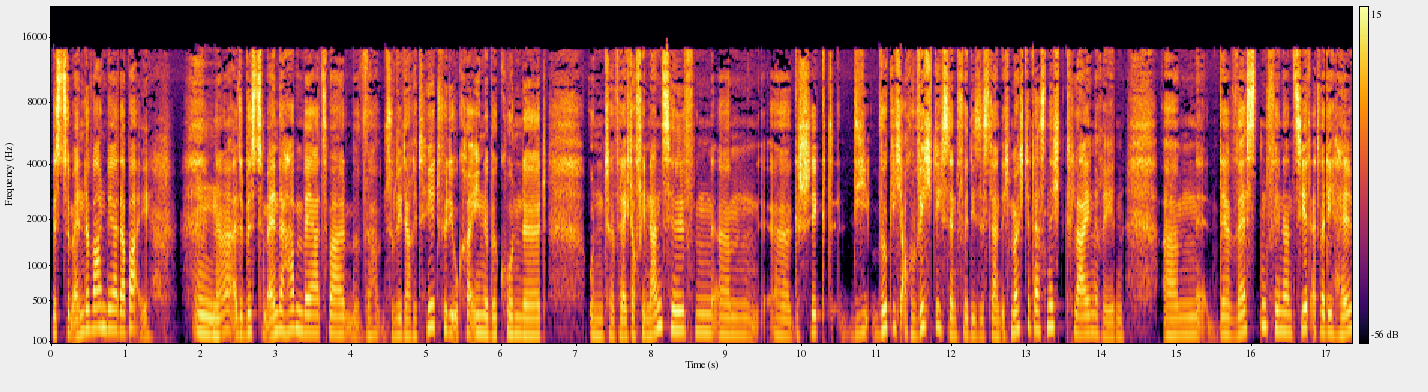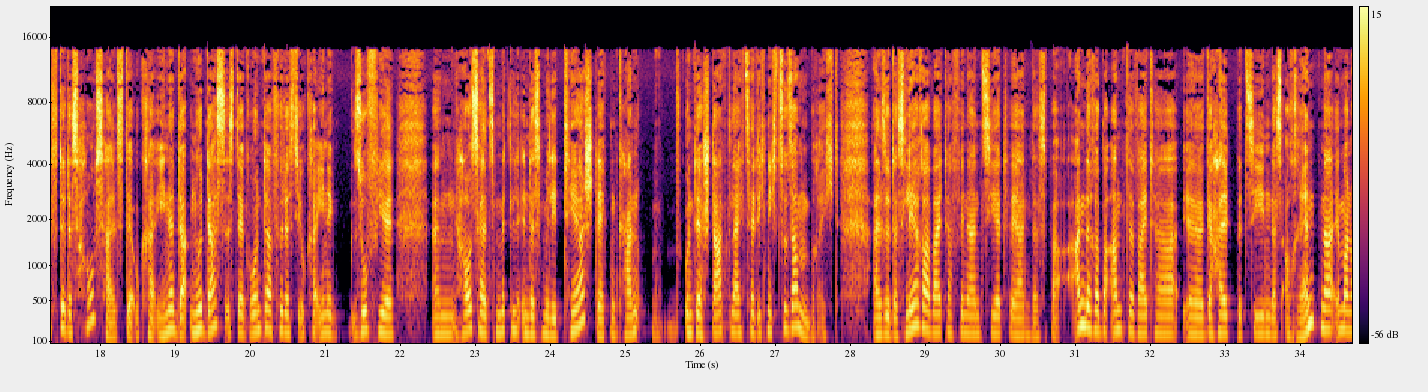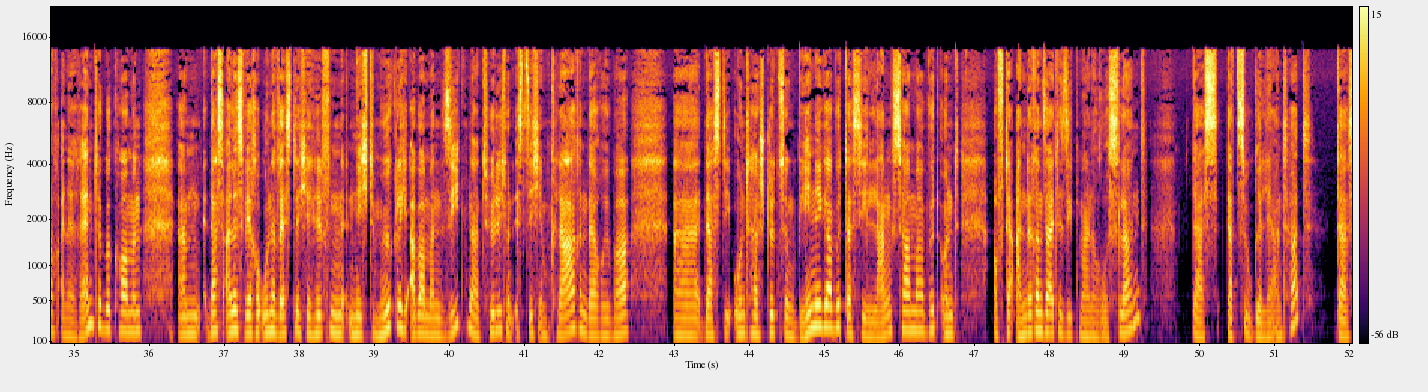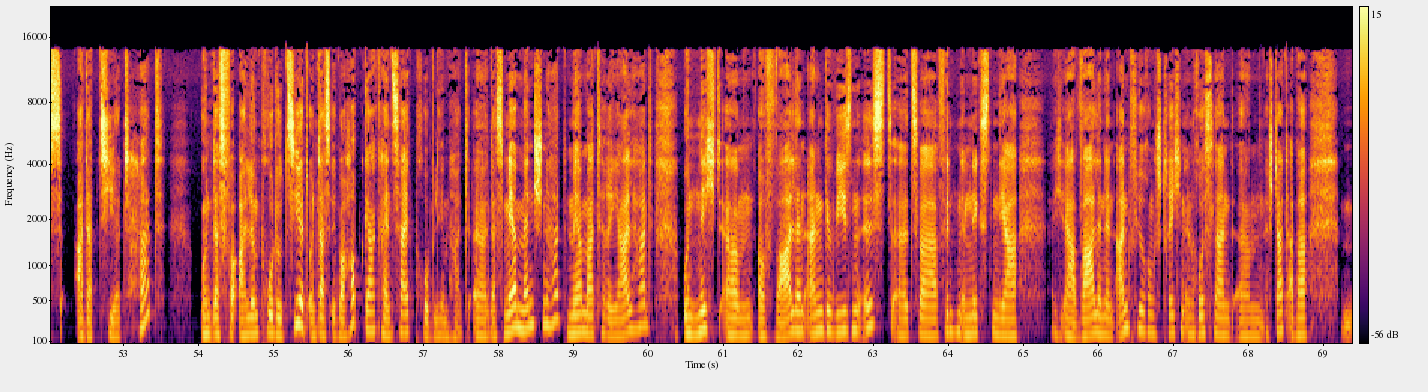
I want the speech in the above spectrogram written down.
bis zum Ende waren wir ja dabei. Mhm. Ne? Also bis zum Ende haben wir ja zwar Solidarität für die Ukraine bekundet und vielleicht auch Finanzhilfen ähm, äh, geschickt, die wirklich auch wichtig sind für dieses Land. Ich möchte das nicht kleinreden. Ähm, der Westen finanziert etwa die Hälfte des Haushalts der Ukraine. Da, nur das ist der Grund dafür, dass die Ukraine so viel ähm, Haushaltsmittel in das Militär stecken kann und der Staat gleichzeitig nicht zusammenbricht. Also dass Lehrer weiter finanziert werden, dass andere Beamte Beamte weiter äh, Gehalt beziehen, dass auch Rentner immer noch eine Rente bekommen. Ähm, das alles wäre ohne westliche Hilfen nicht möglich. Aber man sieht natürlich und ist sich im Klaren darüber, äh, dass die Unterstützung weniger wird, dass sie langsamer wird. Und auf der anderen Seite sieht man Russland, das dazu gelernt hat, das adaptiert hat und das vor allem produziert und das überhaupt gar kein Zeitproblem hat, äh, das mehr Menschen hat, mehr Material hat und nicht ähm, auf Wahlen angewiesen ist. Äh, zwar finden im nächsten Jahr ja, Wahlen in Anführungsstrichen in Russland ähm, statt, aber äh,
